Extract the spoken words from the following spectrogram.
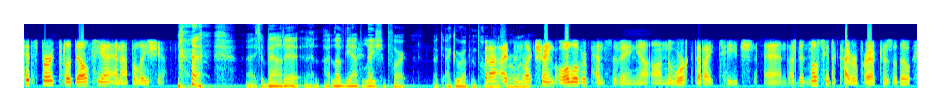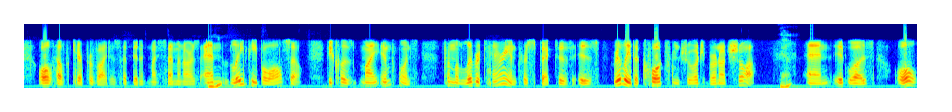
Pittsburgh, Philadelphia, and Appalachia. That's about it. And I love the Appalachia part. I grew up in But I, a been while. lecturing all over Pennsylvania on the work that I teach, and I've been mostly to chiropractors, although all healthcare providers have been at my seminars, and Mm-hmm. lay people also, because my influence from a libertarian perspective is really the quote from George Bernard Shaw, Yeah. and it was all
